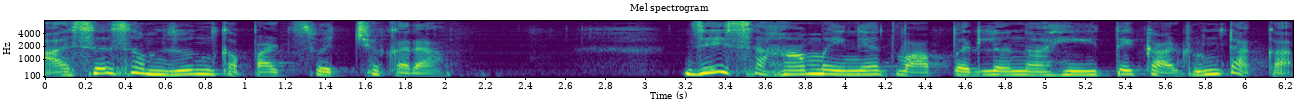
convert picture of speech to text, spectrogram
असं समजून कपाट स्वच्छ करा. जे सहा महिन्यात वापरलं नाही ते काढून टाका.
